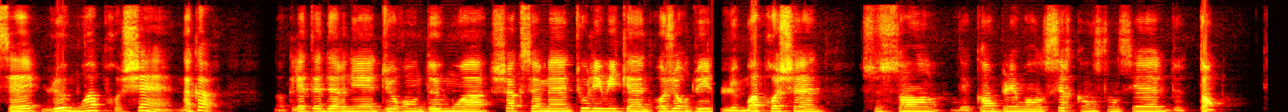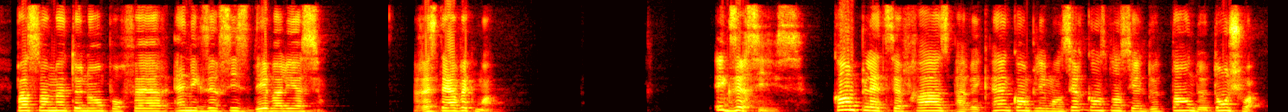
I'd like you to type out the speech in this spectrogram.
C'est le mois prochain. D'accord? Donc, l'été dernier, durant deux mois, chaque semaine, tous les week-ends, aujourd'hui, le mois prochain, ce sont des compléments circonstanciels de temps. Passons maintenant pour faire un exercice d'évaluation. Restez avec moi. Exercice. Complète ces phrases avec un complément circonstanciel de temps de ton choix.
